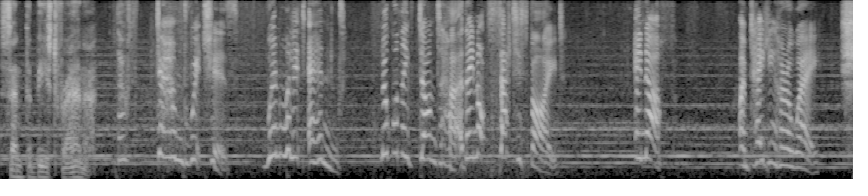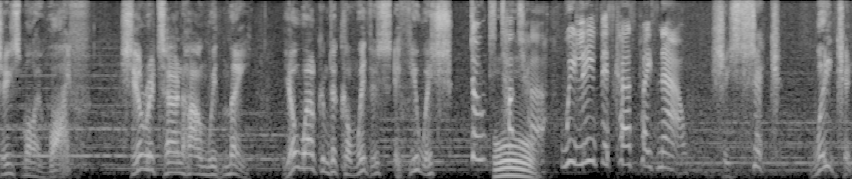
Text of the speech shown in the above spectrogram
Sent the beast for Anna. Those damned witches! When will it end? Look what they've done to her. Are they not satisfied? Enough! I'm taking her away. She's my wife. She'll return home with me. You're welcome to come with us if you wish. Don't touch her. We leave this cursed place now. She's sick, weakened.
